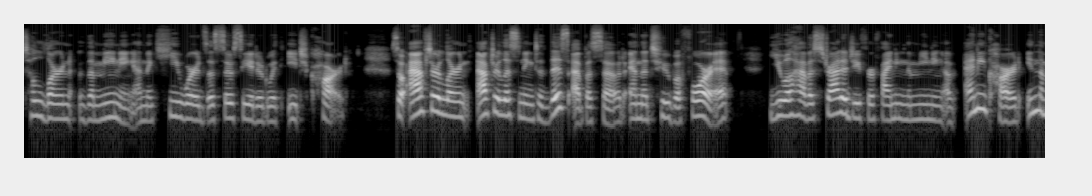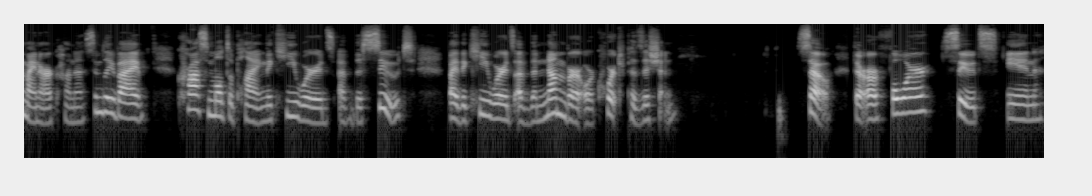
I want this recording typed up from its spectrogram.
to learn the meaning and the keywords associated with each card. So after learn after listening to this episode and the two before it, you will have a strategy for finding the meaning of any card in the minor arcana simply by cross multiplying the keywords of the suit by the keywords of the number or court position. So, there are four suits in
